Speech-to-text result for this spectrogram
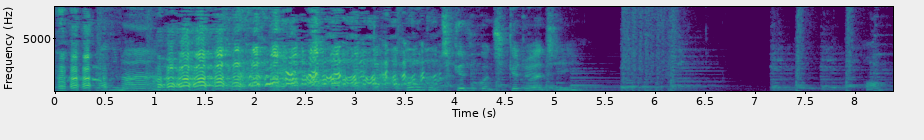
하지만 서로 좀 지켜줄 건 지켜줘야지. 어?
